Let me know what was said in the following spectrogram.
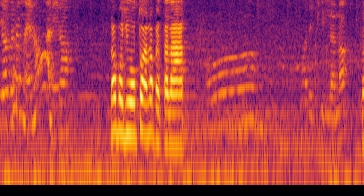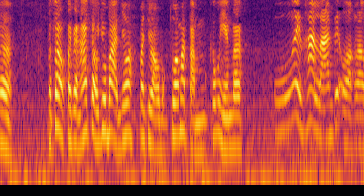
เดี๋ยวไปทางไหนเนาะนี่เนาะเราไปอยู่ตัวเราไปตลาด โอ้บ่ได้กินแล้วเนาะเออมาเศร้าไปไปหาเจ้าอยู่บ้านอยู่ว่าสิเอาบักตัวมาต่ำก็ไม่เห็นว่าโอ้ยพาหลานไปออกเรา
